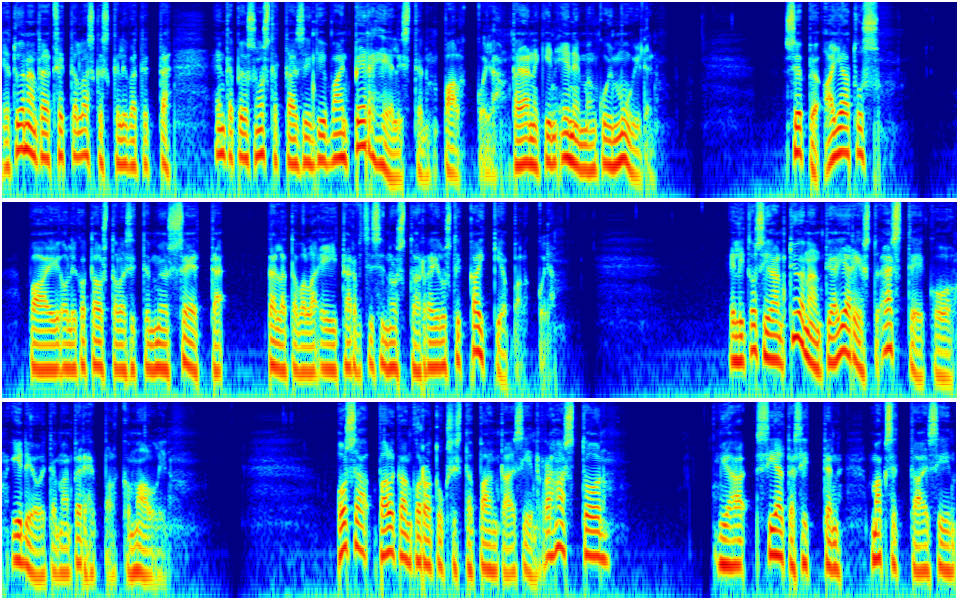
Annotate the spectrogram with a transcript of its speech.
Ja työnantajat sitten laskeskelivat, että entäpä jos nostettaisiinkin vain perheellisten palkkoja, tai ainakin enemmän kuin muiden. Söpö ajatus, vai oliko taustalla sitten myös se, että tällä tavalla ei tarvitsisi nostaa reilusti kaikkia palkkoja? Eli tosiaan työnantajajärjestö STK ideoi tämän perhepalkkamallin. Osa palkankorotuksista pantaisiin rahastoon ja sieltä sitten maksettaisiin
